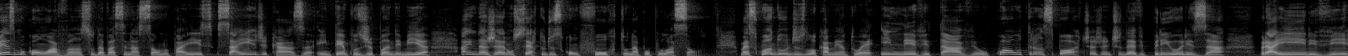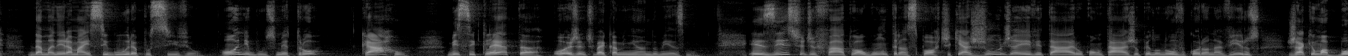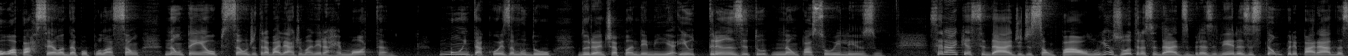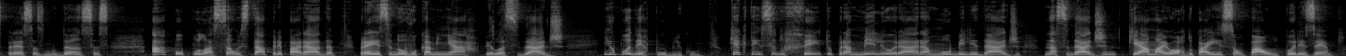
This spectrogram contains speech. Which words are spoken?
Mesmo com o avanço da vacinação no país, sair de casa em tempos de pandemia ainda gera um certo desconforto na população. Mas quando o deslocamento é inevitável, qual o transporte a gente deve priorizar para ir e vir da maneira mais segura possível? Ônibus, metrô, carro, bicicleta ou a gente vai caminhando mesmo? Existe de fato algum transporte que ajude a evitar o contágio pelo novo coronavírus, já que uma boa parcela da população não tem a opção de trabalhar de maneira remota? Muita coisa mudou durante a pandemia e o trânsito não passou ileso. Será que a cidade de São Paulo e as outras cidades brasileiras estão preparadas para essas mudanças? A população está preparada para esse novo caminhar pela cidade? E o poder público? O que é que tem sido feito para melhorar a mobilidade na cidade que é a maior do país, São Paulo, por exemplo?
